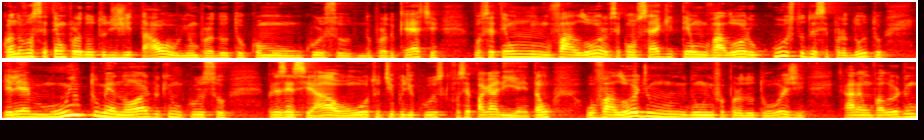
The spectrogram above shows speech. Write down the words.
quando você tem um produto digital e um produto como um curso do Producast, você tem um valor, você consegue ter um valor, o custo desse produto, ele é muito menor do que um curso presencial, um outro tipo de curso que você pagaria. Então, o valor de um, de um infoproduto hoje, cara, um valor de um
